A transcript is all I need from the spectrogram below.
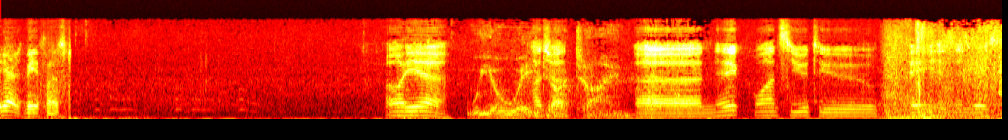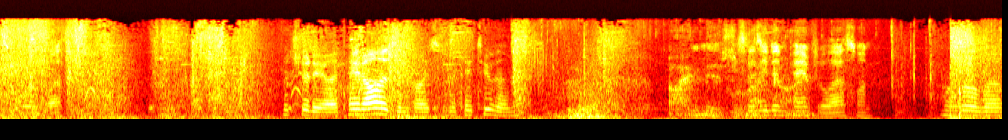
CDR is beast in this. Oh yeah. We await How's our that? time. Uh, Nick wants you to pay his invoices for what? What should he? Do? I paid all his invoices. I paid two of them. I miss He says he didn't pay him for the last one. I'll go low.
